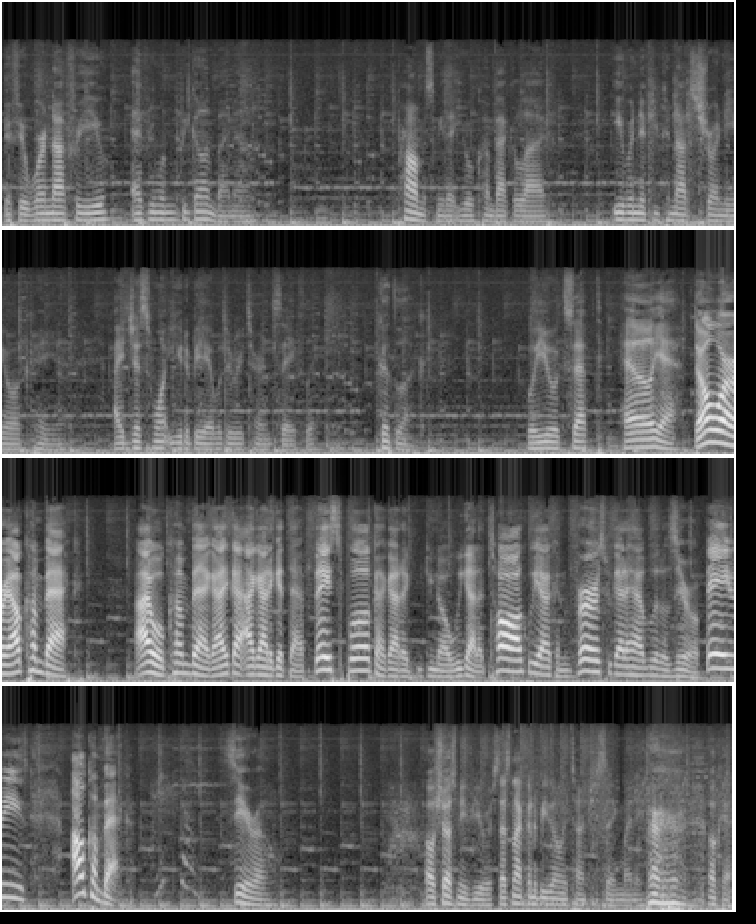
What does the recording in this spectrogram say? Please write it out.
If it were not for you, everyone would be gone by now. Promise me that you will come back alive, even if you cannot destroy Neo Arcadia. I just want you to be able to return safely. Good luck. Will you accept? Hell yeah. Don't worry, I'll come back. I will come back. I got I gotta get that Facebook. I gotta you know, we gotta talk, we gotta converse, we gotta have little zero babies. I'll come back. Zero. Oh, trust me, viewers. That's not gonna be the only time she's saying my name. okay.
